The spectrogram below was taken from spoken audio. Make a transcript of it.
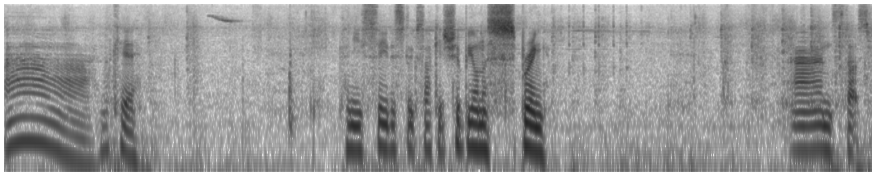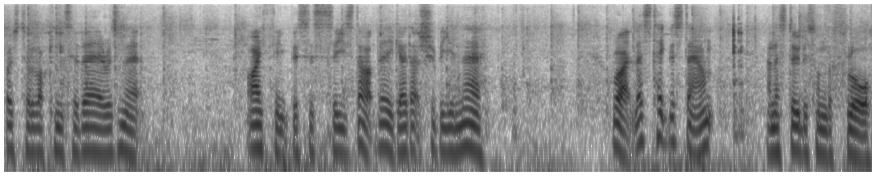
Ah look here. Can you see this looks like it should be on a spring? And that's supposed to lock into there isn't it I think this is seized up. There you go that should be in there. Right let's take this down and let's do this on the floor.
